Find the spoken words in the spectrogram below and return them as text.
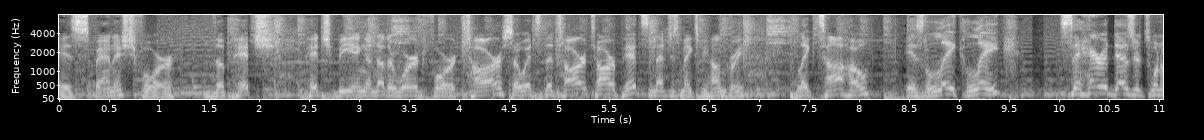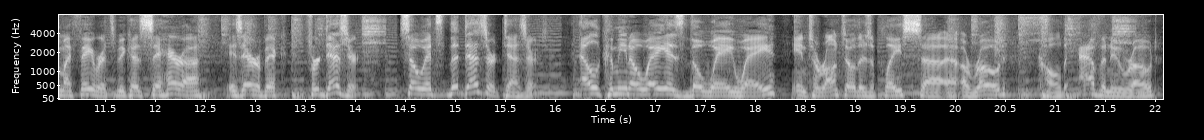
is Spanish for the pitch, pitch being another word for tar, so it's the tar tar pits, and that just makes me hungry. Lake Tahoe is Lake Lake. Sahara Desert's one of my favorites because Sahara is Arabic for desert, so it's the desert desert. El Camino Way is the Way Way. In Toronto, there's a place, uh, a road called Avenue Road.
